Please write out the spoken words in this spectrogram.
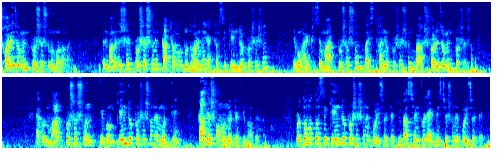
সরেজমিন প্রশাসনও বলা হয়। তাহলে বাংলাদেশের প্রশাসনিক কাঠামো দু ধরনের, একটা হচ্ছে কেন্দ্রীয় প্রশাসন এবং আরেকটা হচ্ছে মাঠ প্রশাসন বা স্থানীয় প্রশাসন বা সরেজমিন প্রশাসন। এখন মাঠ প্রশাসন এবং কেন্দ্রীয় প্রশাসনের মধ্যে কাজের সমন্বয়টা কীভাবে হয়? প্রথমত হচ্ছে কেন্দ্রীয় প্রশাসনের পরিচয়টা কি বা সেন্ট্রাল অ্যাডমিনিস্ট্রেশনের পরিচয়টা কি?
